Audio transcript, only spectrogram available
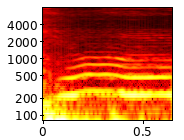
you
